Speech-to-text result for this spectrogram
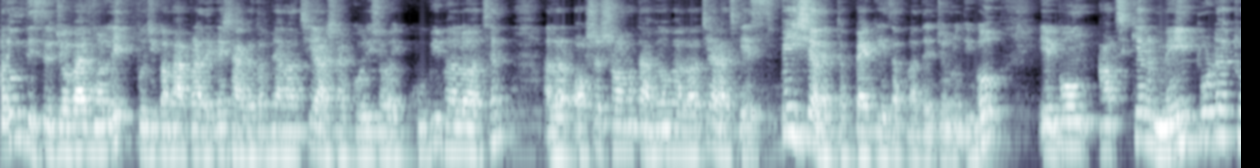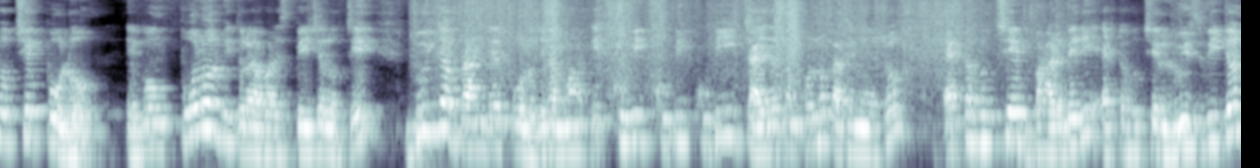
আসসালামাইকুম দিস ইজ জোবাই মল্লিক পুঁজিকমে আপনাদেরকে স্বাগতম জানাচ্ছি। আশা করি সবাই খুবই ভালো আছেন। আল্লাহর অশেষ রহমতে আমিও ভালো আছি। আর আজকে স্পেশাল একটা প্যাকেজ আপনাদের জন্য দিব। এবং আজকের মেইন প্রোডাক্ট হচ্ছে পোলো এবং পোলোর ভিতরে আবার স্পেশাল হচ্ছে দুইটা ব্র্যান্ডের পোলো যেটা মার্কেট খুবই খুবই খুবই চাহিদা সম্পন্ন কাছে নিয়ে এসো। একটা হচ্ছে বারবেরি একটা হচ্ছে লুইস ভিটন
